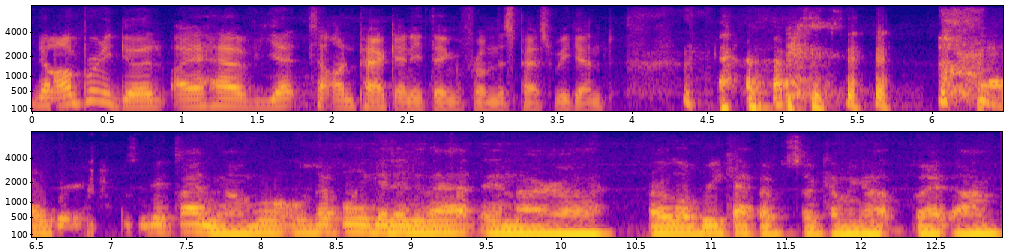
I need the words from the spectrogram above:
no, I'm pretty good. I have yet to unpack anything from this past weekend. Uh, it was a good time, though. We'll, we'll definitely get into that in our uh, our little recap episode coming up. But um,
